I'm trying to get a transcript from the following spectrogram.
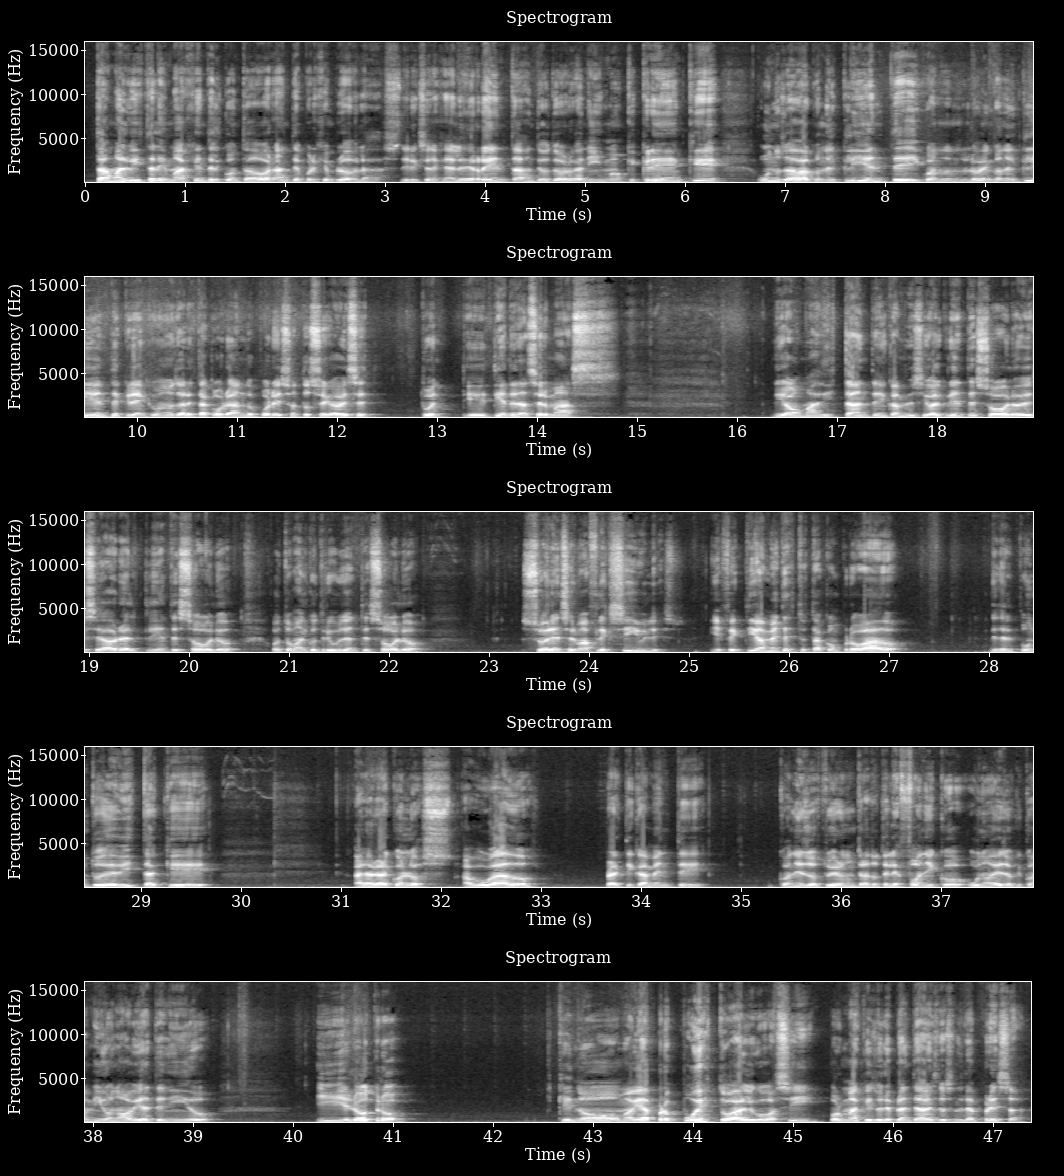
está mal vista la imagen del contador ante, por ejemplo, las direcciones generales de rentas, ante otros organismos que creen que uno ya va con el cliente y cuando lo ven con el cliente creen que uno ya le está cobrando por eso, entonces a veces eh, tienden a ser más, digamos, más distantes. En cambio, si va el cliente solo, a veces ahora el cliente solo o toma el contribuyente solo, suelen ser más flexibles. Y efectivamente esto está comprobado desde el punto de vista que al hablar con los abogados, prácticamente con ellos tuvieron un trato telefónico, uno de ellos que conmigo no había tenido, y el otro que no me había propuesto algo así, por más que yo le planteara la situación de la empresa,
